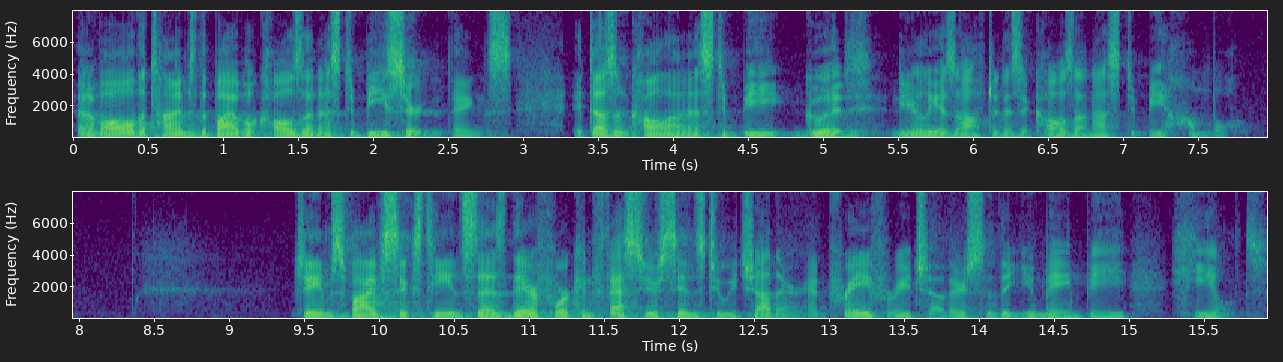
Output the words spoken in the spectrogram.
that of all the times the Bible calls on us to be certain things, it doesn't call on us to be good nearly as often as it calls on us to be humble. James 5:16 says, "Therefore confess your sins to each other and pray for each other so that you may be healed."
